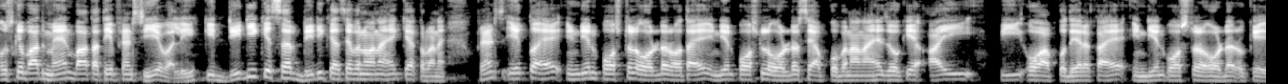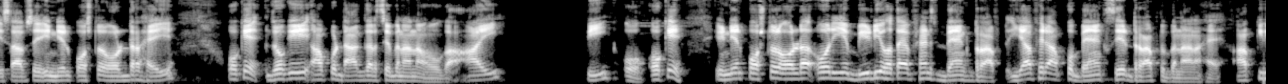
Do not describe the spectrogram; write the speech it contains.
उसके बाद मेन बात आती है फ्रेंड्स, ये वाली कि डीडी के सर डीडी कैसे बनवाना है, क्या करवाना है? फ्रेंड्स, एक तो है इंडियन पोस्टल ऑर्डर होता है। इंडियन पोस्टल ऑर्डर से आपको बनाना है, जो कि आई पीओ आपको दे रखा है इंडियन पोस्टल ऑर्डर के हिसाब से इंडियन पोस्टल ऑर्डर है ये ओके जो कि आपको डाकघर से बनाना होगा। I P O okay Indian postal order और ये बीडी होता है फ्रेंड्स बैंक ड्राफ्ट या फिर आपको बैंक से ड्राफ्ट बनाना है। आपकी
